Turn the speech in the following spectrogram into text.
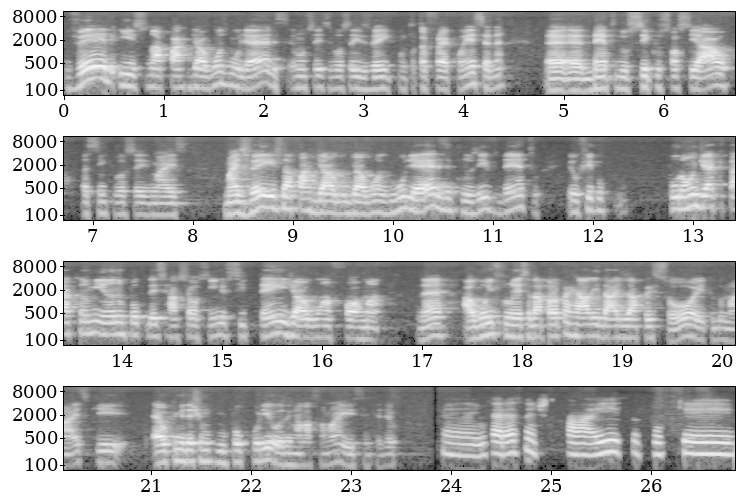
ver isso na parte de algumas mulheres, eu não sei se vocês veem com tanta frequência, né? É, é, dentro do ciclo social, assim que vocês mais, mais veem isso da parte de, algo, de algumas mulheres, inclusive, dentro, eu fico por onde é que está caminhando um pouco desse raciocínio, se tem de alguma forma, né, alguma influência da própria realidade da pessoa e tudo mais, que é o que me deixa um, um pouco curioso em relação a isso, entendeu? É interessante falar isso, porque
